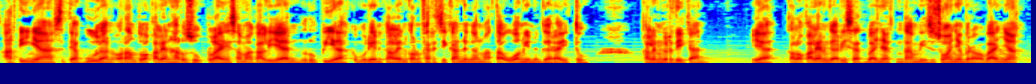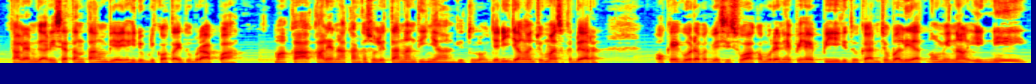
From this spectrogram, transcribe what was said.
Artinya, setiap bulan orang tua kalian harus supply sama kalian rupiah, kemudian kalian konversikan dengan mata uang di negara itu. Kalian ngerti kan? Ya, kalau kalian nggak riset banyak tentang beasiswanya berapa banyak, kalian nggak riset tentang biaya hidup di kota itu berapa, maka kalian akan kesulitan nantinya gitu loh. Jadi jangan cuma sekedar, oke okay, gue dapat beasiswa kemudian happy happy gitu kan. Coba lihat nominal ini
